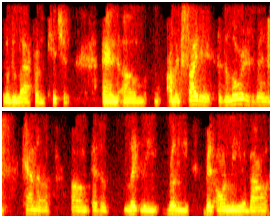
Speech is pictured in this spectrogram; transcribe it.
We're going to do live from the kitchen. And um, I'm excited. The Lord has been kind of, um, as of lately, really been on me about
